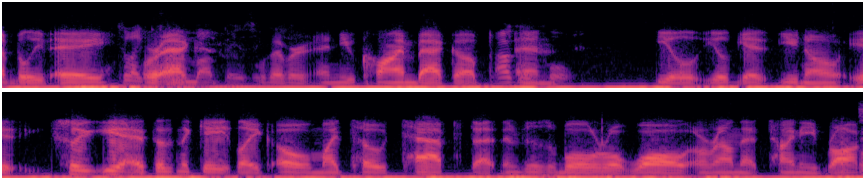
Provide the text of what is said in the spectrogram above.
I believe A To like or X up whatever and you climb back up Okay, and cool. You'll you'll get you know it so yeah uh-huh. it does negate like oh my toe tapped that invisible wall around that tiny rock.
